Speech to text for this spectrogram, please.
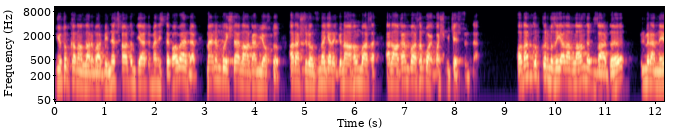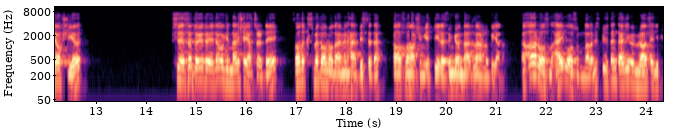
YouTube kanalları var, birinə çıxardım, deyərdim mən istifa verirəm. Mənim bu işlə əlaqəm yoxdur. Araşdırılsın, əgər günahım varsa, əlaqəm varsa başımı kessinlər. Adam qıpqırmızı yanaqlarını da qızardı, bilmirəm nəyə oxşayır. Sinəsə döyə-döyə də o günləri şey açırdı. Sonra da qismət olmadı həmin hərbi hissədə qalsın hakimiyyətli eləsin, göndərdilər onu bu yana. E, ağır olsun, ayıb olsun bunlara. Biz bizdən Dəliyevə müraciət edirik.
